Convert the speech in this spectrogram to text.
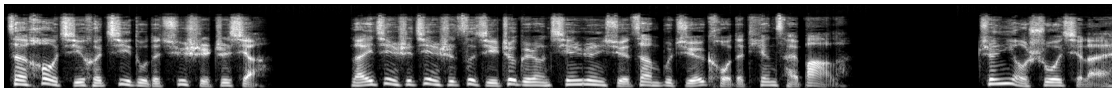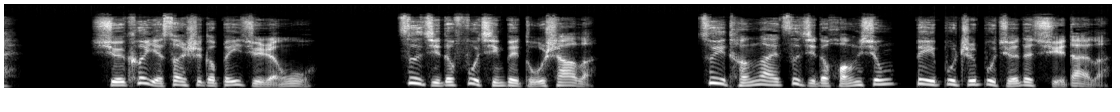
在好奇和嫉妒的驱使之下，来见识见识自己这个让千仞雪赞不绝口的天才罢了。真要说起来，雪珂也算是个悲剧人物，自己的父亲被毒杀了，最疼爱自己的皇兄被不知不觉的取代了，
